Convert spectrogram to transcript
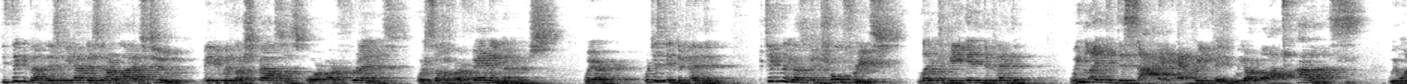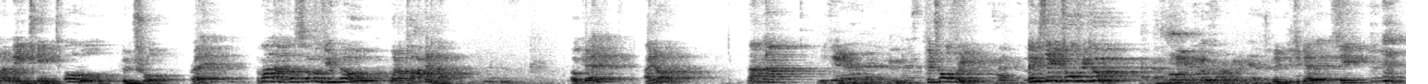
if you think about this, we have this in our lives too, maybe with our spouses or our friends or some of our family members, where we're just independent. Particularly us control freaks like to be independent. We like to decide everything. We are autonomous. We want to maintain total control, right? Come on now, I know some of you know what I'm talking about. Okay? I know. Knock knock. Who's there? Control freak. You say control freak who? Did you get it? See?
